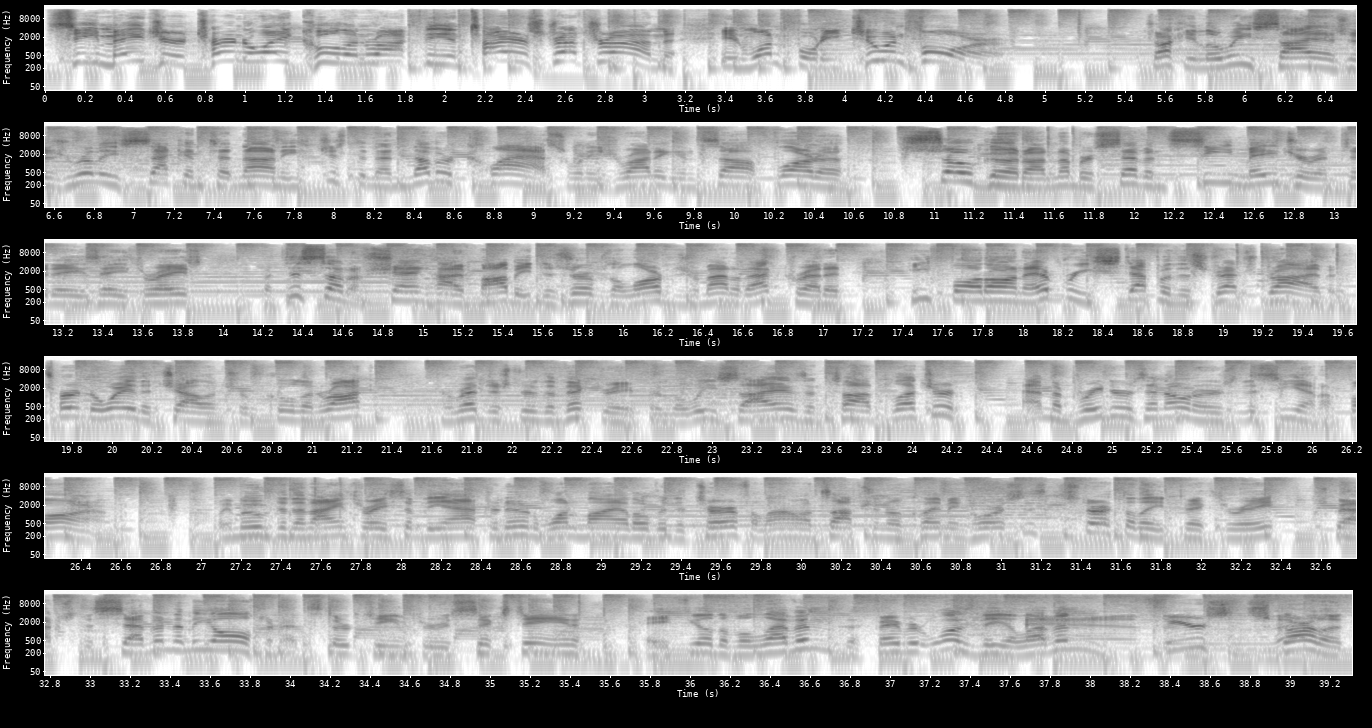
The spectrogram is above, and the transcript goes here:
C Major turned away Coolin Rock the entire stretch run in 142 and 4. Jockey Luis Saez is really second to none. He's just in another class when he's riding in South Florida. So good on number seven, C Major, in today's eighth race. But this son of Shanghai Bobby deserves a large amount of that credit. He fought on every step of the stretch drive and turned away the challenge from Coolin Rock to register the victory for Luis Saez and Todd Pletcher and the breeders and owners of the Siena Farm. We move to the ninth race of the afternoon, one mile over the turf. Allowance optional claiming horses to start the late pick three. Scratch the seven and the alternates, 13 through 16. A field of 11. The favorite was the 11, Fierce Scarlet.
